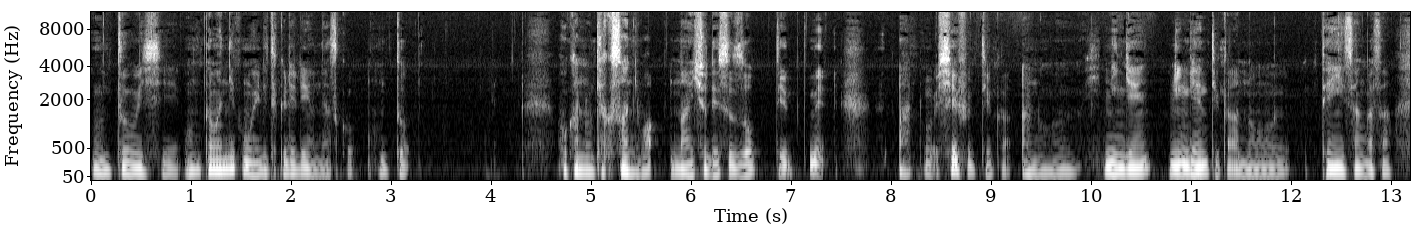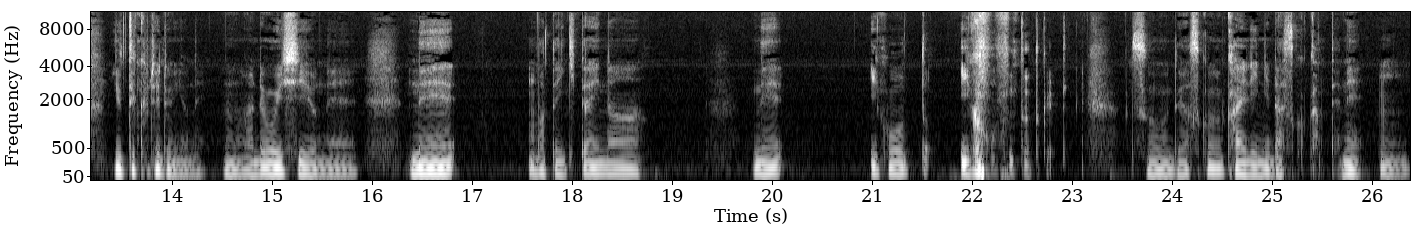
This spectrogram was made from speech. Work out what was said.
ほんと美味しい。温玉2個も入れてくれるよね、あそこ。ほんと。他のお客さんには内緒ですぞって言ってね。あの、シェフっていうか、あの、人間？人間っていうか、あの、店員さんがさ、言ってくれるんよね。うん、あれ美味しいよね。ねえまた行きたいなねえ行こうと、行こうととか言って。そうで、あそこの帰りにラスク買ってね。うん。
